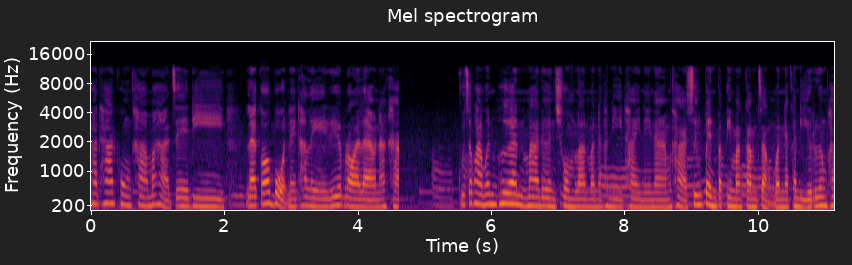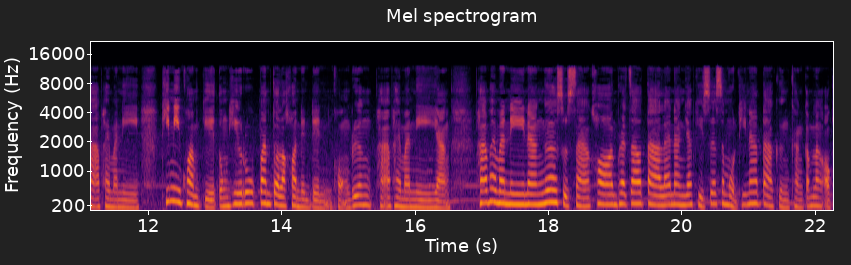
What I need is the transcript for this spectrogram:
พระธาตุคงคามหาเจดีย์และก็โบสถ์ในทะเลเรียบร้อยแล้วนะคะ กูจะพาเพื่อนๆ มาเดินชมลานวรรณคดีไทยในน้ำค่ะ ซึ่งเป็นประติมากรรมจากวรรณคดีเรื่องพระอภัยมณี ที่มีความเก๋ตรงที่รูปปั้นตัวละครเด่นๆ ของเรื่องพระอภัยมณีอย่าง พระอภัยมณีนางเงือกสุดสาคร พระเจ้าตาและนางยักษ์ผีเสื้อสมุทรที่หน้าตาขึงขังกำลังออก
